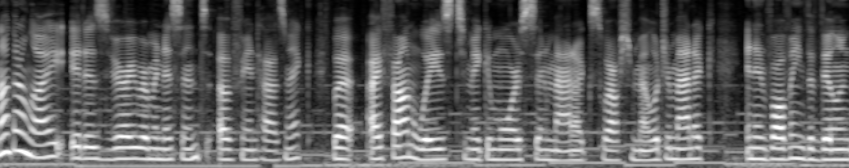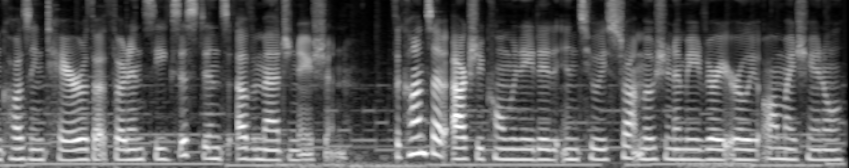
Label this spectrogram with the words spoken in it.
Not gonna lie, it is very reminiscent of Fantasmic, but I found ways to make it more cinematic slash melodramatic and involving the villain causing terror that threatens the existence of imagination. The concept actually culminated into a stop motion I made very early on my channel.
